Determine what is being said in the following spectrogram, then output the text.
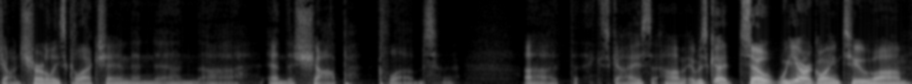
Jon Shirley's collection and and uh, and the shop clubs. Uh, thanks, guys. Um, it was good. So we are going to um,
